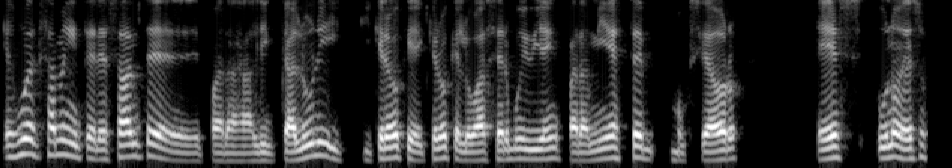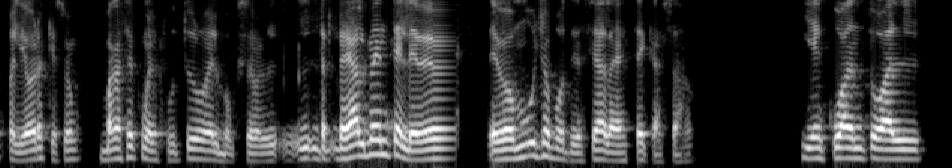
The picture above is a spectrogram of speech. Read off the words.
es un examen interesante para Lincaluni y, y, creo, que, creo que lo va a hacer muy bien. Para mí este boxeador es uno de esos peleadores que son, van a ser como el futuro del boxeo. Realmente le veo, le veo mucho potencial a este kazajo. Y en cuanto al,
